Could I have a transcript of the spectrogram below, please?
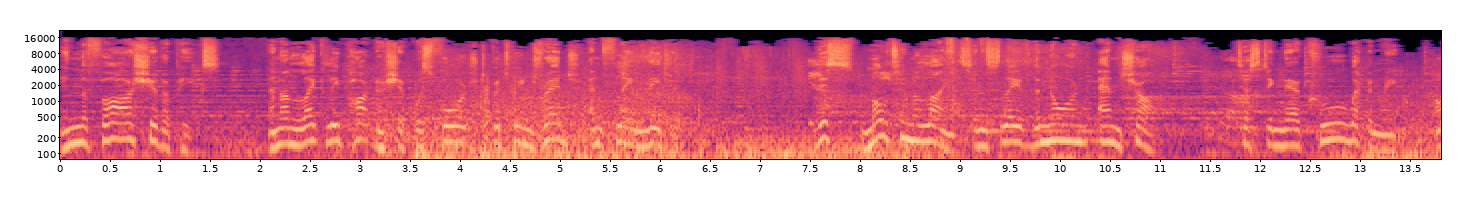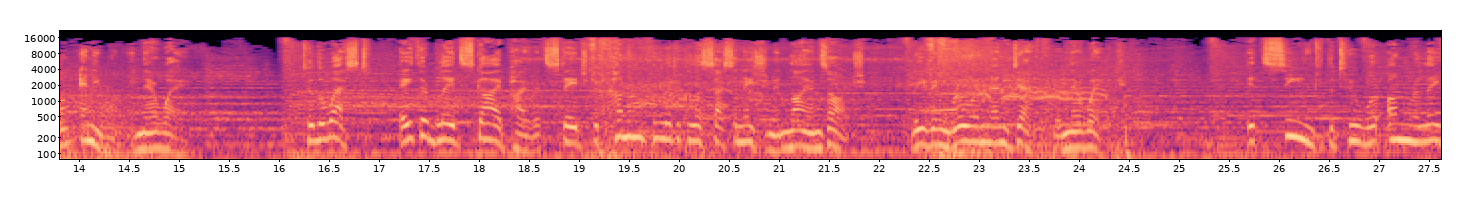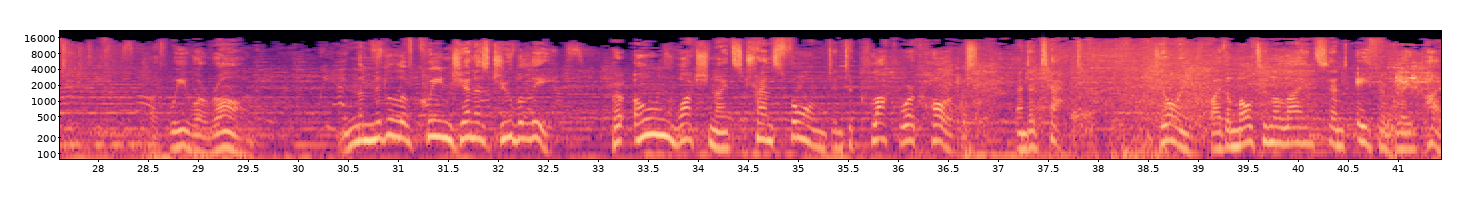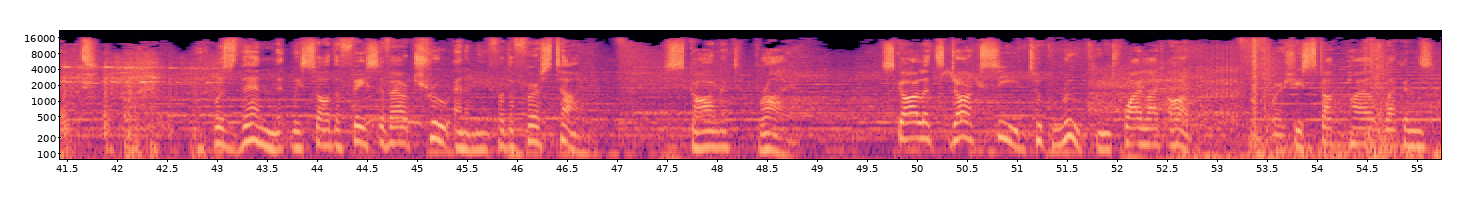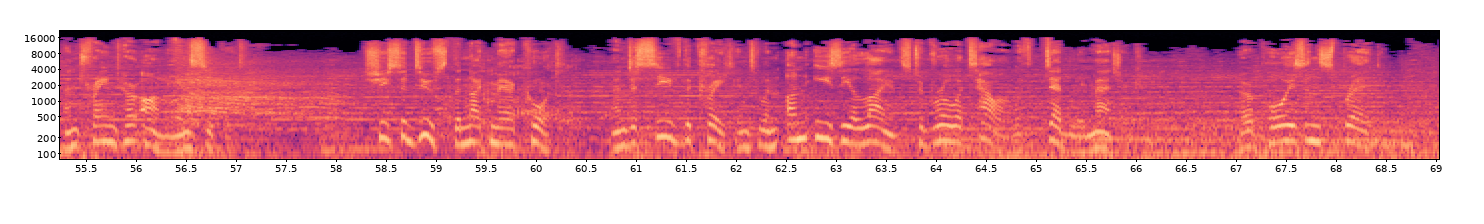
In the far Shiver Peaks, an unlikely partnership was forged between Dredge and Flame Legion. This molten alliance enslaved the Norn and Charr, testing their cruel weaponry on anyone in their way. To the west, Aetherblade sky pirates staged a cunning political assassination in Lion's Arch, leaving ruin and death in their wake. It seemed the two were unrelated, but we were wrong. In the middle of Queen Jennah's Jubilee, her own Watch Knights transformed into clockwork horrors and attacked, joined by the Molten Alliance and Aetherblade pirates. It was then that we saw the face of our true enemy for the first time, Scarlet Briar. Scarlet's dark seed took root in Twilight Arbor, where she stockpiled weapons and trained her army in secret. She seduced the Nightmare Court and deceived the Krait into an uneasy alliance to grow a tower with deadly magic. Her poison spread,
